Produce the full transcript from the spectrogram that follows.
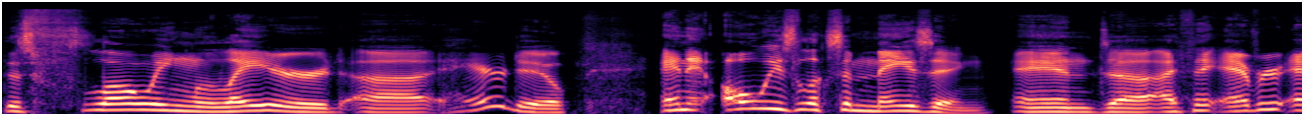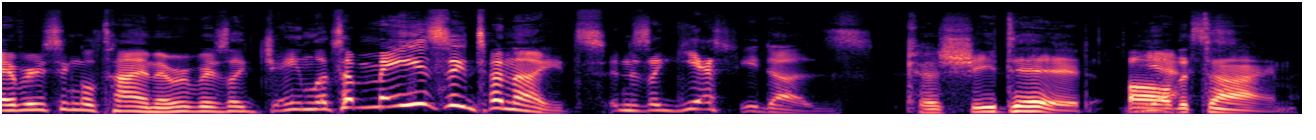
this flowing, layered uh, hairdo, and it always looks amazing. And uh, I think every every single time, everybody's like, "Jane looks amazing tonight," and it's like, "Yes, she does." Because she did all the time.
